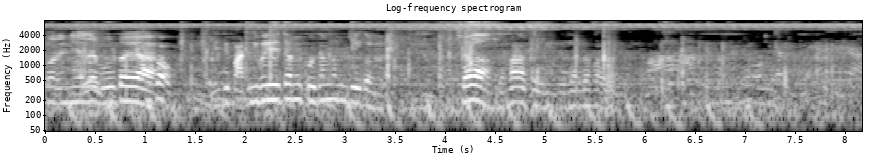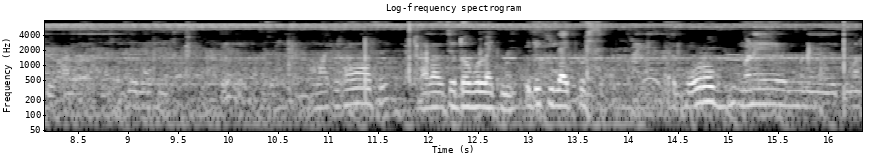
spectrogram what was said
পরে আছে বোঝার ব্যাপার আছে। ডবল লাইট নাই এটা কি লাইট করছে? বড় মানে মানে তোমার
